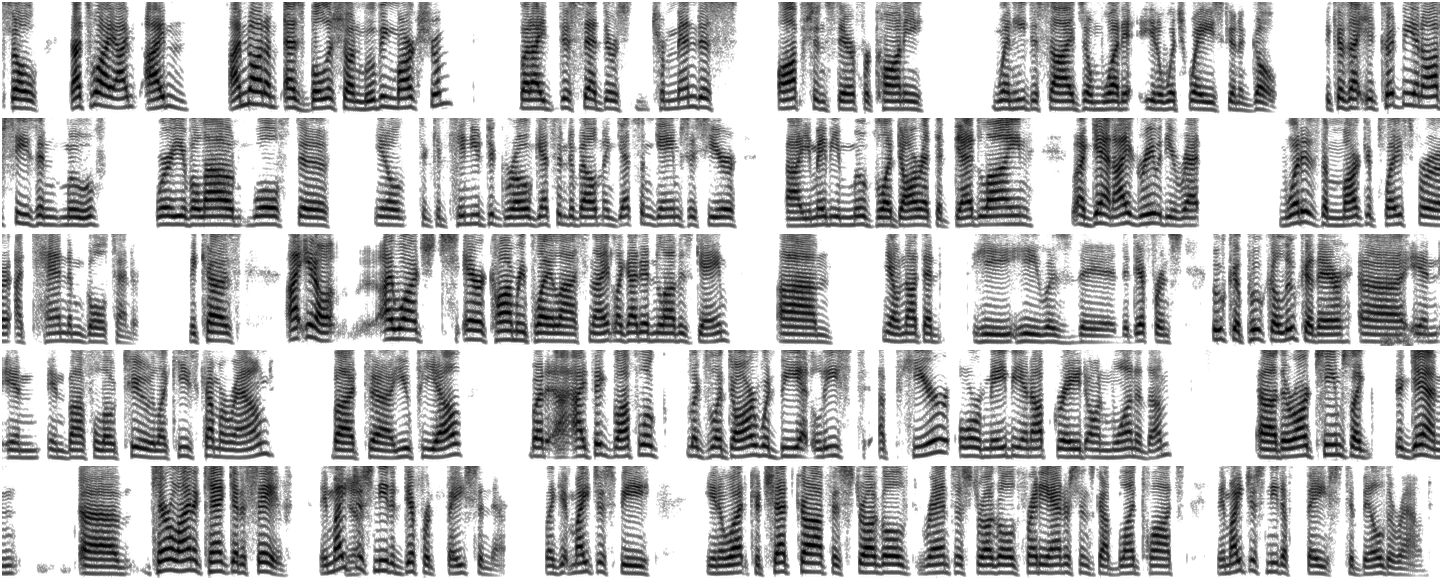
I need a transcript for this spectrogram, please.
So that's why I'm I'm I'm not um, as bullish on moving Markstrom, but I just said there's tremendous options there for Connie when he decides on what you know which way he's going to go, because I, it could be an off-season move where you've allowed Wolf to you know to continue to grow, get some development, get some games this year. Uh, you maybe move Vladar at the deadline. Again, I agree with you, Rhett what is the marketplace for a tandem goaltender? Because I, you know, I watched Eric Comrie play last night. Like I didn't love his game. Um, you know, not that he he was the the difference. Uka Puka Luka there uh, in in in Buffalo too. Like he's come around, but uh, UPL. But I think Buffalo, like Vladar, would be at least a peer or maybe an upgrade on one of them. Uh, there are teams like again, uh, Carolina can't get a save. They might yeah. just need a different face in there. Like it might just be, you know what, Kochetkov has struggled, Raanta struggled, Freddie Andersen's got blood clots. They might just need a face to build around.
